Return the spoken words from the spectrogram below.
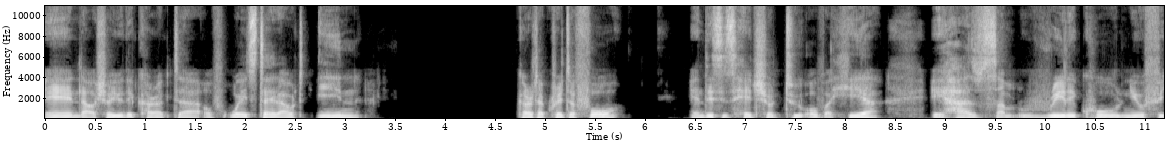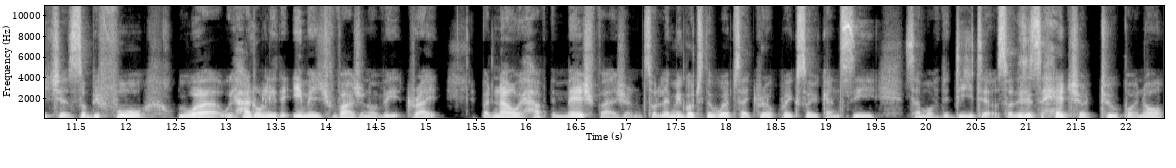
And I'll show you the character of where it started out in Character Creator 4. And this is Headshot 2 over here. It has some really cool new features. So before we were we had only the image version of it, right? But now we have the mesh version. So let me go to the website real quick so you can see some of the details. So this is Headshot 2.0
